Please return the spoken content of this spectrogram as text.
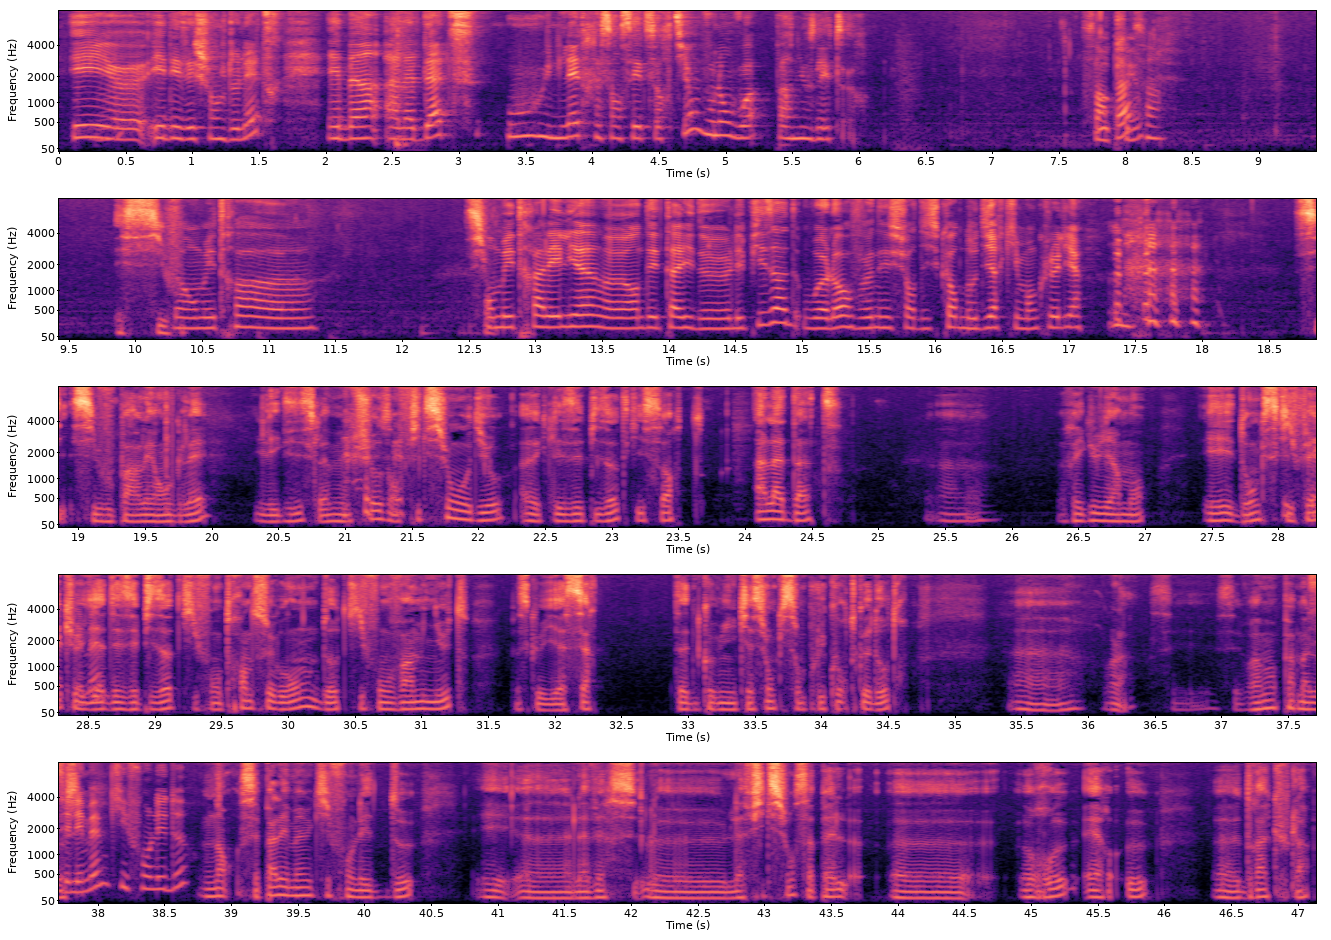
et, euh, et des échanges de lettres. Et ben à la date où une lettre est censée être sortie, on vous l'envoie par newsletter. Sympa, Ok. ça. Et si vous, on mettra, euh, si on vous- mettra les liens euh, en détail de l'épisode, ou alors venez sur Discord nous dire qu'il manque le lien. si- si vous parlez anglais, il existe la même chose en fiction audio avec les épisodes qui sortent à la date euh, régulièrement. Et donc, ce qui fait qu'il y a des épisodes qui font 30 secondes, d'autres qui font 20 minutes, parce qu'il y a certaines communications qui sont plus courtes que d'autres. Euh, voilà, c'est vraiment pas mal C'est les mêmes qui font les deux? Non, c'est pas les mêmes qui font les deux. Et euh, la, vers- le- la fiction s'appelle euh, Re, R-E, euh, Dracula.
